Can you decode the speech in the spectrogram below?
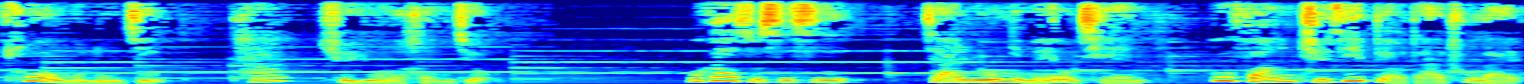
错误路径，他却用了很久。我告诉思思，假如你没有钱，不妨直接表达出来，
